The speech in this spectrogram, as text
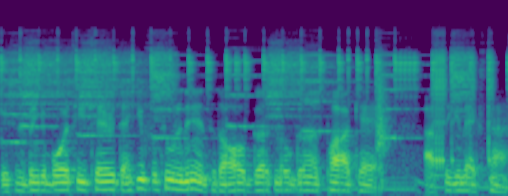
This has been your boy T Terry. Thank you for tuning in to the All Guts No Guns podcast. I'll see you next time.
